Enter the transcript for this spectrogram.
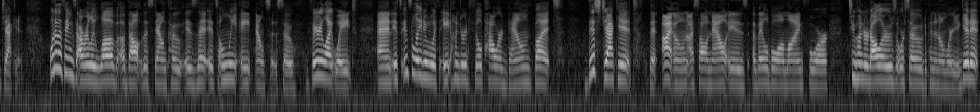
jacket. One of the things I really love about this down coat is that it's only eight ounces, so very lightweight, and it's insulated with 800 fill power down, but this jacket that I own, I saw now is available online for $200 or so, depending on where you get it.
